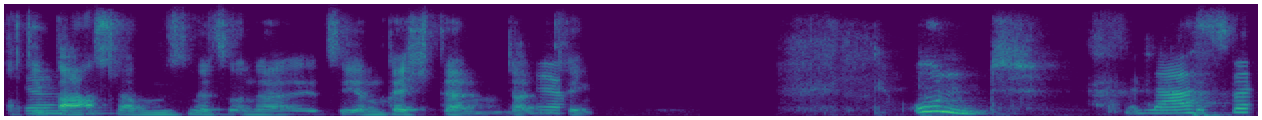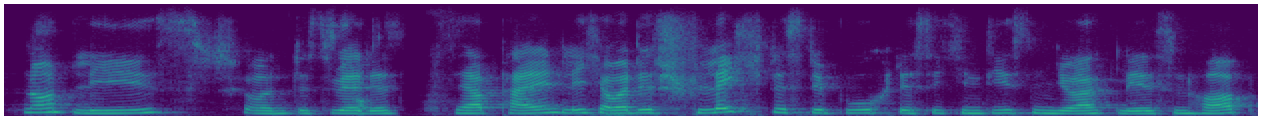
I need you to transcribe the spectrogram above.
auch die ja. Basler müssen wir zu, einer, zu ihrem Recht dann, dann Ja. bringen. Und last but not least, und das wird jetzt sehr peinlich, aber das schlechteste Buch, das ich in diesem Jahr gelesen habe,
